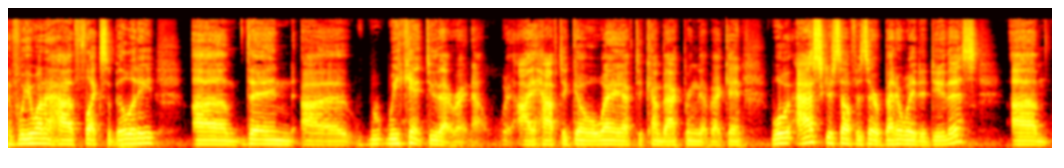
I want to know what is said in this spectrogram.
if we want to have flexibility, um, then uh, we can't do that right now. I have to go away. I have to come back, bring that back in. Well, ask yourself: Is there a better way to do this? Um,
